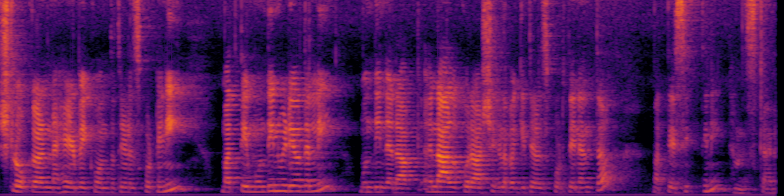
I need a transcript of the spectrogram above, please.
ಶ್ಲೋಕಗಳನ್ನ ಹೇಳಬೇಕು ಅಂತ ತಿಳಿಸ್ಕೊಟ್ಟೇನಿ. ಮತ್ತೆ ಮುಂದಿನ ವಿಡಿಯೋದಲ್ಲಿ ಮುಂದಿನ ರಾ, ನಾಲ್ಕು ರಾಶಿಗಳ ಬಗ್ಗೆ ತಿಳಿಸ್ಕೊಡ್ತೇನೆ ಅಂತ ಮತ್ತೆ ಸಿಗ್ತೀನಿ. ನಮಸ್ಕಾರ.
